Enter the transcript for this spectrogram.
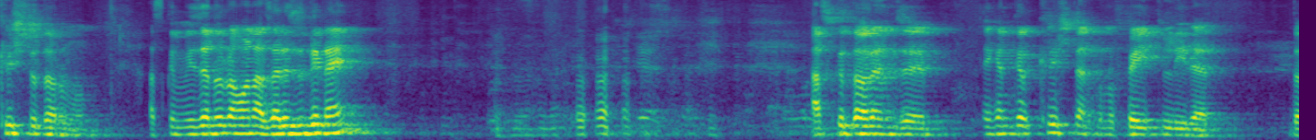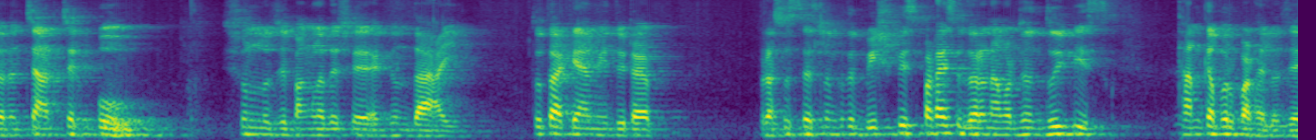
খ্রিস্ট ধর্ম। আজকে মিজানুর রহমান আজারি যদি নাই আজকে ধরেন যে এখানকার খ্রিস্টান কোনো ফেইথ লিডার ধরেন চার্চের পো শুনলো যে বাংলাদেশে একজন দায়ী, তো তাকে আমি দুইটা রাসুল ইসলামকে তো বিশ পিস পাঠাইছে, ধরেন আমার জন্য দুই পিস থান কাপড় পাঠাইলো যে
